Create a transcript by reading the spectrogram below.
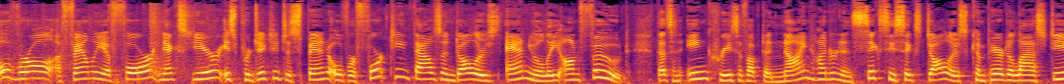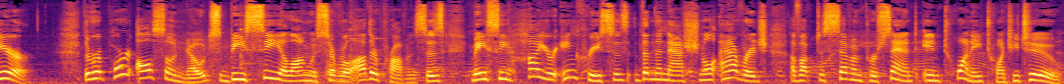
Overall, a family of four next year is predicted to spend over $14,000 annually on food. That's an increase of up to $966 compared to last year. The report also notes BC, along with several other provinces, may see higher increases than the national average of up to 7% in 2022.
